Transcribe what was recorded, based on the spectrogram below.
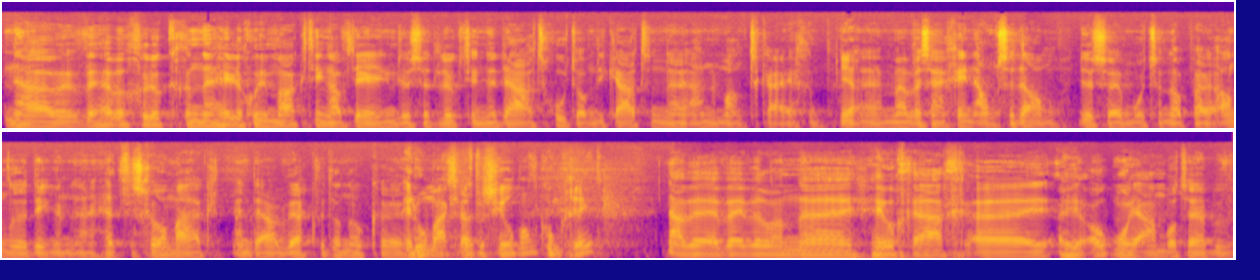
Nou, we hebben gelukkig een hele goede marketingafdeling. Dus het lukt inderdaad goed om die kaarten uh, aan de man te krijgen. Ja. Uh, maar we zijn geen Amsterdam. Dus we moeten op uh, andere dingen het verschil maken. En daar werken we dan ook. en hoe maak je dat verschil dan, concreet? Nou, wij, wij willen heel graag ook mooi aanbod hebben.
